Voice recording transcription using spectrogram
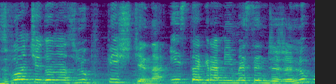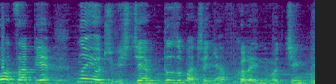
dzwońcie do nas lub piszcie na Instagramie, Messengerze lub Whatsappie. No i oczywiście do zobaczenia w kolejnym odcinku.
